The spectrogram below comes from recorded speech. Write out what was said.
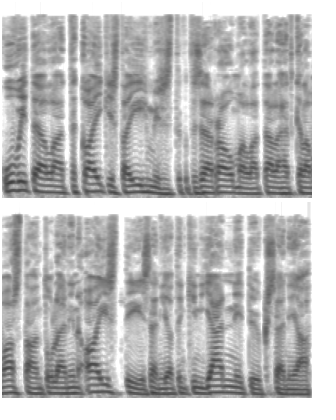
kuvitella, että kaikista ihmisistä, kun siellä Raumalla tällä hetkellä vastaan tulee, niin aistii sen jotenkin jännityksen ja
